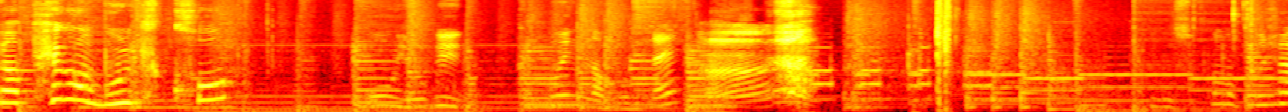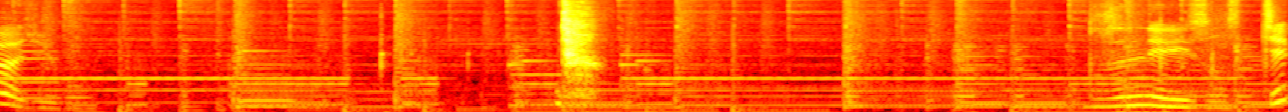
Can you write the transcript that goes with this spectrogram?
야, 폐가 뭐 이렇게 커? 오 여기 그거 있나 본데? 이거 스포너 부셔야지 이거. 무슨 일이 있었지?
